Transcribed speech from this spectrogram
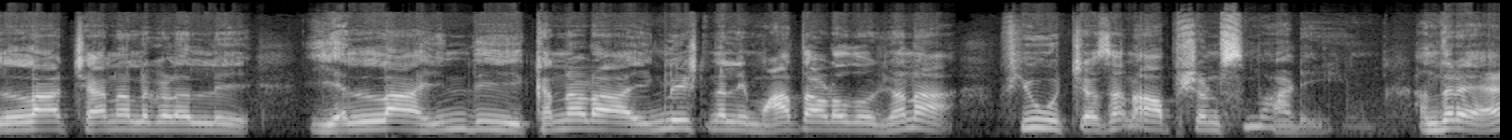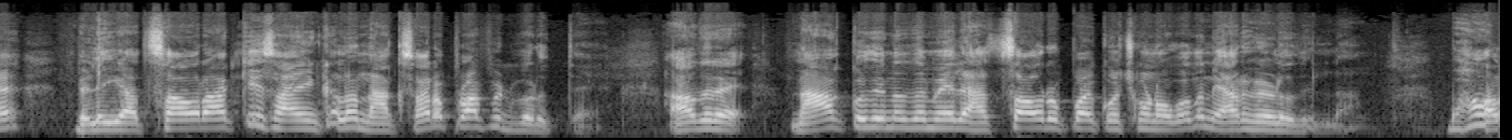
ಎಲ್ಲ ಚಾನಲ್ಗಳಲ್ಲಿ ಎಲ್ಲ ಹಿಂದಿ, ಕನ್ನಡ, ಇಂಗ್ಲೀಷ್ನಲ್ಲಿ ಮಾತಾಡೋದು ಜನ ಫ್ಯೂಚರ್ಸ್ ಆ್ಯಂಡ್ ಆಪ್ಷನ್ಸ್ ಮಾಡಿ. ಅಂದರೆ ಬೆಳಿಗ್ಗೆ ಹತ್ತು ಸಾವಿರ ಹಾಕಿ ಸಾಯಂಕಾಲ ನಾಲ್ಕು ಸಾವಿರ ಪ್ರಾಫಿಟ್ ಬರುತ್ತೆ. ಆದರೆ ನಾಲ್ಕು ದಿನದ ಮೇಲೆ ಹತ್ತು ಸಾವಿರ ರೂಪಾಯಿ ಕೊಚ್ಕೊಂಡು ಹೋಗೋದನ್ನು ಯಾರೂ ಹೇಳೋದಿಲ್ಲ. ಬಹಳ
